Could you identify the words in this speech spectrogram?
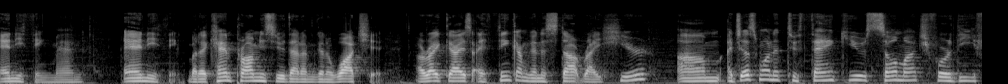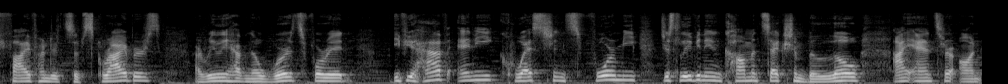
anything, man. Anything. But I can't promise you that I'm gonna watch it. Alright guys, I think I'm gonna stop right here. Um, I just wanted to thank you so much for the 500 subscribers. I really have no words for it. If you have any questions for me, just leave it in the comment section below. I answer on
